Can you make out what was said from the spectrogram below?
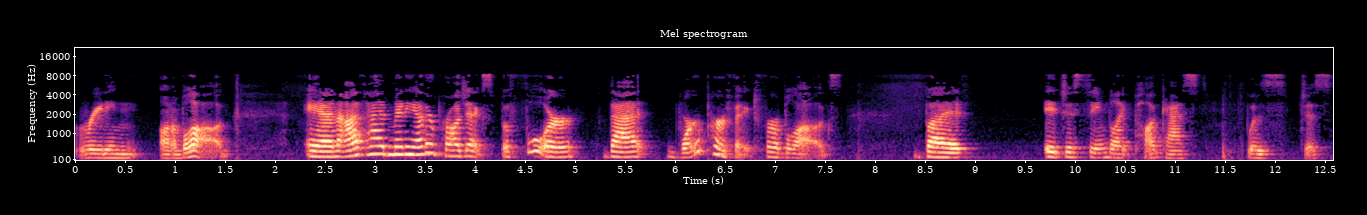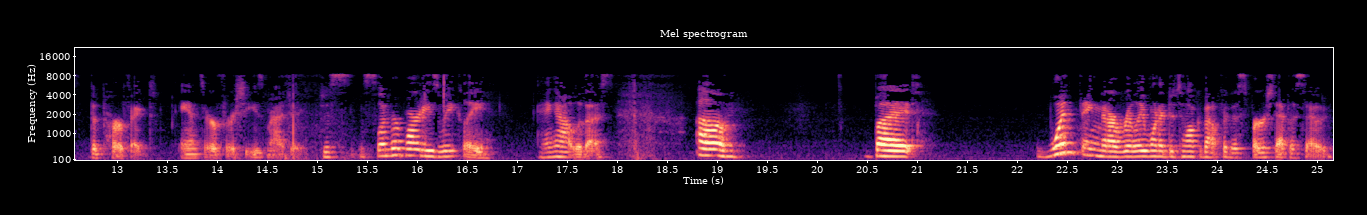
reading on a blog. And I've had many other projects before that were perfect for blogs, but it just seemed like podcast was just the perfect answer for She's Magic. Just slumber parties weekly. Hang out with us. Um, but one thing that I really wanted to talk about for this first episode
